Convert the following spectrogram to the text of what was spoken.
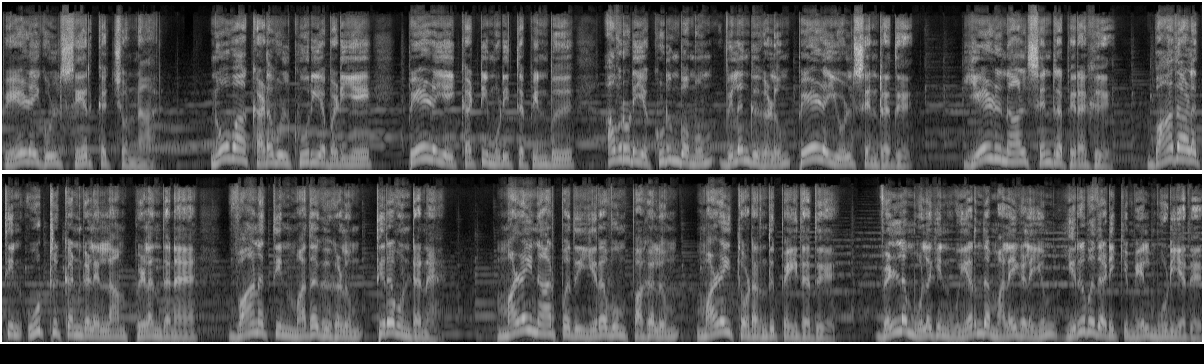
பேழைக்குள் சேர்க்கச் சொன்னார். நோவா கடவுள் கூறியபடியே பேழையை கட்டி முடித்த பின்பு அவருடைய குடும்பமும் விலங்குகளும் பேழையுள் சென்றது. ஏழு நாள் சென்ற பிறகு பாதாளத்தின் ஊற்றுக்கண்கள் எல்லாம் பிளந்தன வானத்தின் மதகுகளும் திறவுண்டன. மழை நாற்பது இரவும் பகலும் மழை தொடர்ந்து பெய்தது. வெள்ளம் உலகின் உயர்ந்த மலைகளையும் இருபது அடிக்கு மேல் மூடியது.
